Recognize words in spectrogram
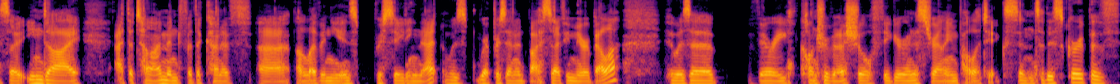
So Indi at the time and for the kind of uh, 11 years preceding that was represented by Sophie Mirabella, who was a very controversial figure in Australian politics. And so this group of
